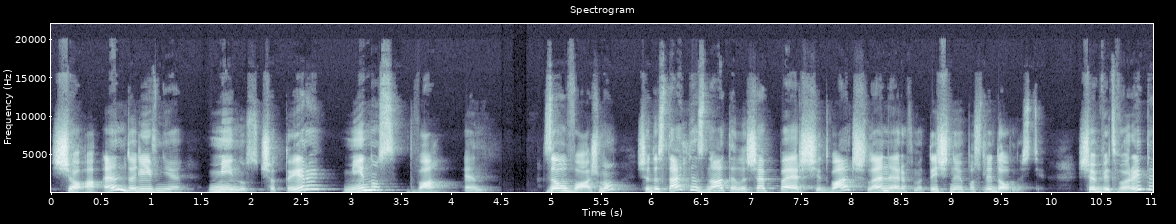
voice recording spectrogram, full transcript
що АН дорівнює мінус 4 мінус 2n. Зауважмо, що достатньо знати лише перші два члени арифметичної послідовності, щоб відтворити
